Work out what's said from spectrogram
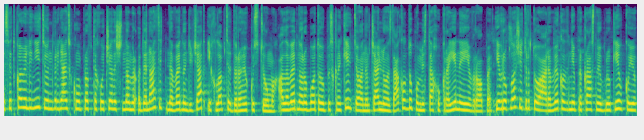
На святковій лінійці у Надвірнянському профтехучилищі номер 11 не видно дівчат і хлопців в дорогих костюмах, але видно роботу випускників цього навчального закладу по містах України і Європи. Європлощі тротуари, викладені прекрасною бруківкою,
